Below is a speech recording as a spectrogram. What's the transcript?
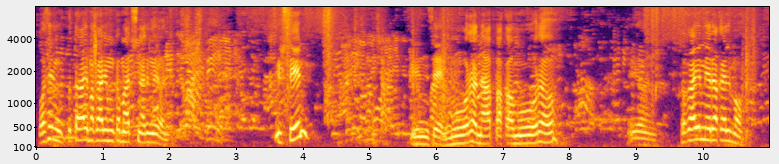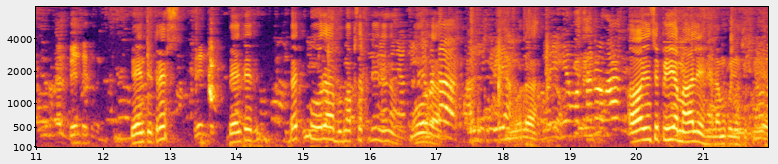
Bossing, punta tayo magkano yung kamatis natin ngayon? 16? 15. Mura, napakamura oh. Ayan. So kaya miracle mo? 23? 20. Bet mura, bumaksak din ano. Mura. Mura. Oh, yung si Pia, mahal eh. Alam ko yung si Pia.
